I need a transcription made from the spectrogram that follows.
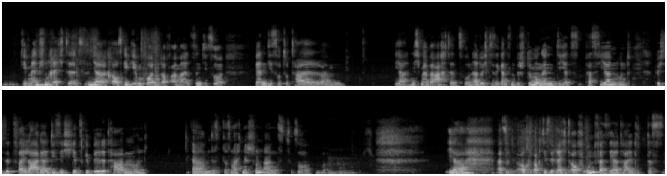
die Menschenrechte, die sind ja rausgegeben worden und auf einmal sind die so, werden die so total, ähm, ja, nicht mehr beachtet, so, ne, durch diese ganzen Bestimmungen, die jetzt passieren und durch diese zwei Lager, die sich jetzt gebildet haben und ähm, das, das macht mir schon Angst. So. Ja, also auch, auch diese Recht auf Unversehrtheit. Das,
